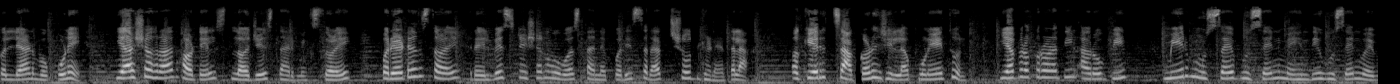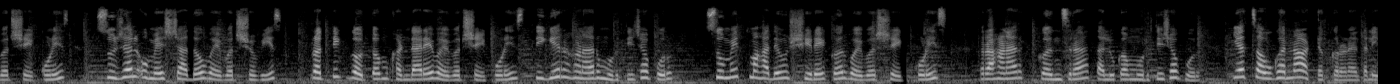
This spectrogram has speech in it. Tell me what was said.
कल्याण व पुणे या शहरात हॉटेल्स लॉजेस धार्मिक स्थळे पर्यटन स्थळे रेल्वे स्टेशन व बस स्थानक परिसरात शोध घेण्यात आला. अखेर चाकण जिल्हा पुणे येथून या प्रकरणातील आरोपी मीर मुसैब हुसेन मेहंदी हुसेन वयवर्ष एकोणीस सुजल उमेश जाधव वयवर्ष वीस प्रतीक गौतम खंडारे वयवर्ष एकोणीस तिघे राहणार मूर्तिजापूर सुमित महादेव शिरेकर वयवर्ष एकोणीस राहणार कंजरा तालुका मूर्तिजापूर या चौघांना अटक करण्यात आली.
